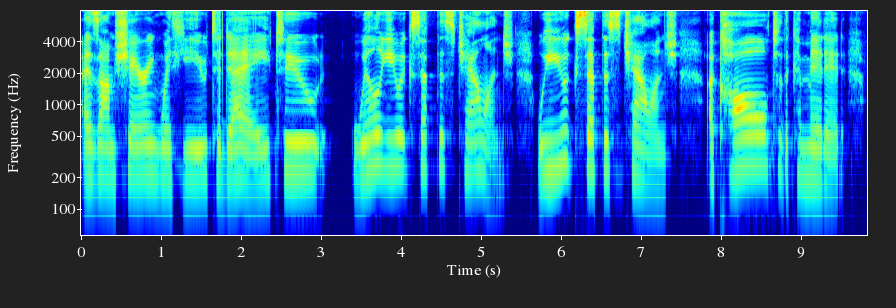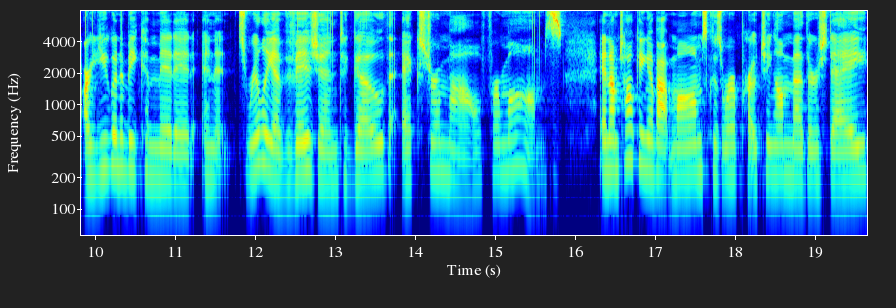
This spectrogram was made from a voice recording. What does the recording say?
as I'm sharing with you today to will you accept this challenge? Will you accept this challenge? A call to the committed. Are you going to be committed? And it's really a vision to go the extra mile for moms. And I'm talking about moms because we're approaching on Mother's Day,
